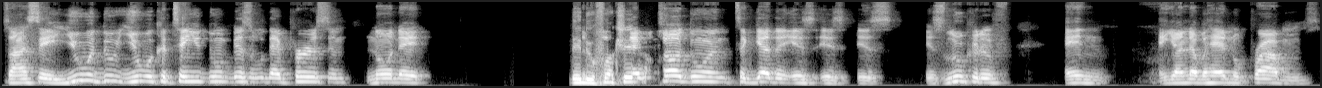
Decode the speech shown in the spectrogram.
so i say you would do you would continue doing business with that person knowing that They do fuck shit. what y'all doing together is is is is lucrative and and y'all never had no problems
